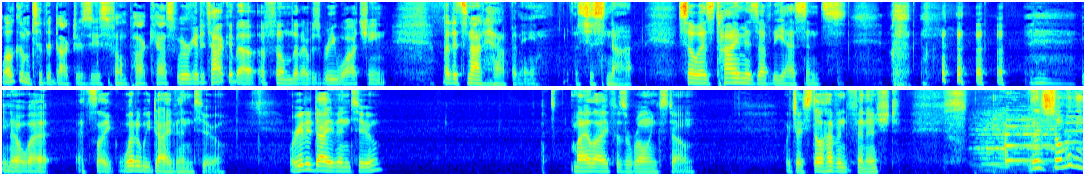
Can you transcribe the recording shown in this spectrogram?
Welcome to the Dr. Zeus Film Podcast. We were going to talk about a film that I was rewatching, but it's not happening. It's just not. So, as time is of the essence, you know what? It's like, what do we dive into? We're going to dive into My Life as a Rolling Stone which I still haven't finished. There's so many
